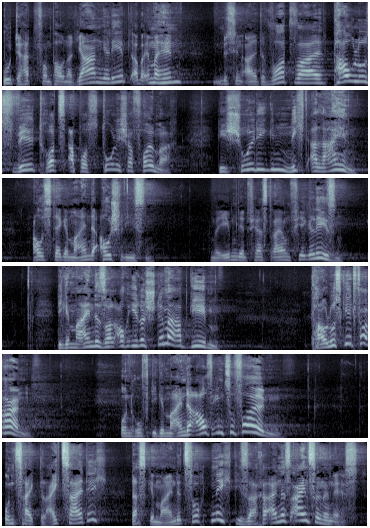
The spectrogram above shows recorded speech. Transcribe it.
Gut, der hat vor ein paar hundert Jahren gelebt, aber immerhin ein bisschen alte Wortwahl. Paulus will trotz apostolischer Vollmacht die Schuldigen nicht allein aus der Gemeinde ausschließen. Haben wir eben den Vers 3 und 4 gelesen. Die Gemeinde soll auch ihre Stimme abgeben. Paulus geht voran und ruft die Gemeinde auf, ihm zu folgen und zeigt gleichzeitig, dass Gemeindezucht nicht die Sache eines Einzelnen ist.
